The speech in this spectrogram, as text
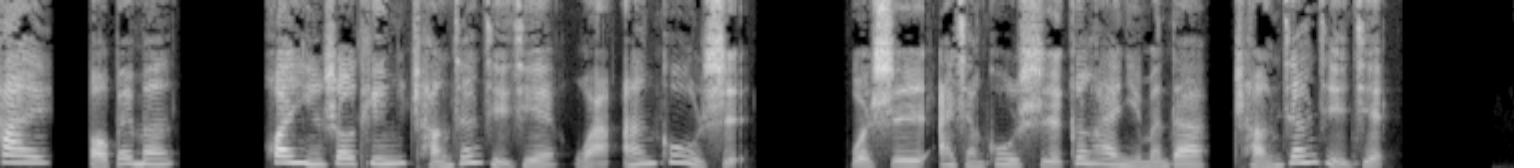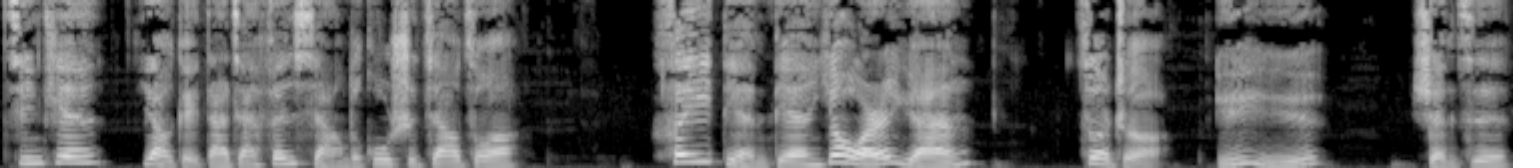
嗨，宝贝们，欢迎收听长江姐姐晚安故事。我是爱讲故事、更爱你们的长江姐姐。今天要给大家分享的故事叫做《黑点点幼儿园》，作者鱼鱼，选自《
